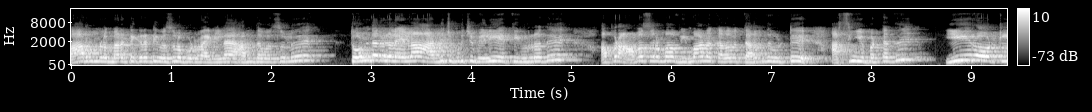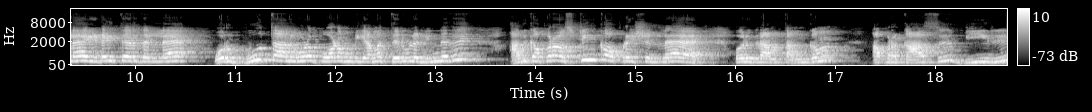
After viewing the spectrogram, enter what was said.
வார் ரூம்ல மிரட்டி கிரட்டி வசூல போடுறாங்கல்ல அந்த வசூலு தொண்டர்களை எல்லாம் அடிச்சு பிடிச்சி வெளியேற்றி விடுறது அப்புறம் அவசரமா விமான கதவை திறந்து விட்டு அசிங்கப்பட்டது ஈரோட்டில் இடைத்தேர்தலில் ஒரு பூத்தாள் கூட போட முடியாமல் தெருவில் நின்னது அதுக்கப்புறம் ஸ்டிங் ஆப்ரேஷனில் ஒரு கிராம் தங்கம் அப்புறம் காசு பீரு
